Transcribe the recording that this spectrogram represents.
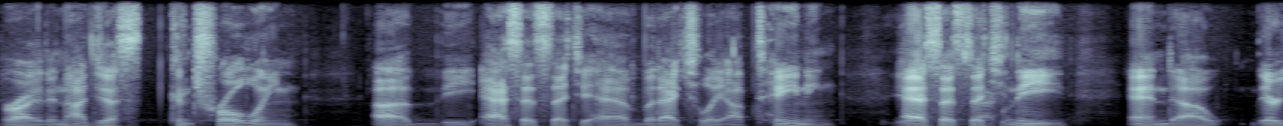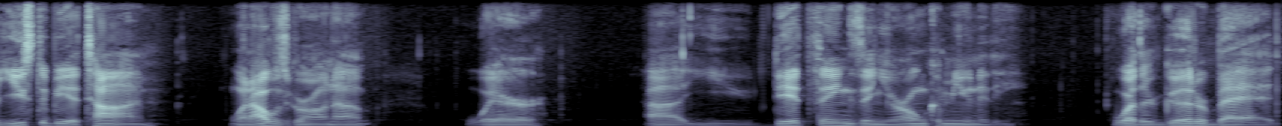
Right, and not just controlling uh, the assets that you have, but actually obtaining yeah, assets exactly. that you need. And uh, there used to be a time when I was growing up where uh, you did things in your own community, whether good or bad.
